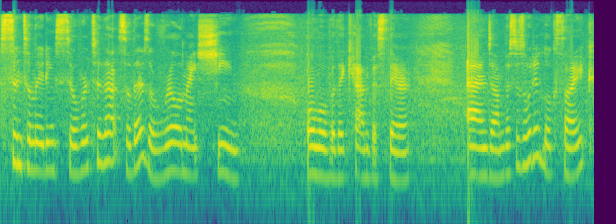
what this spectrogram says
scintillating silver to that. So there's a real nice sheen all over the canvas there. And um, this is what it looks like.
